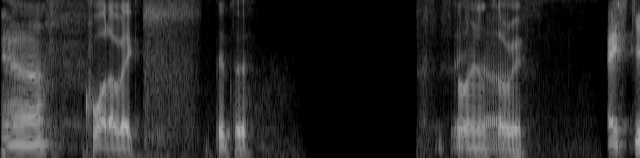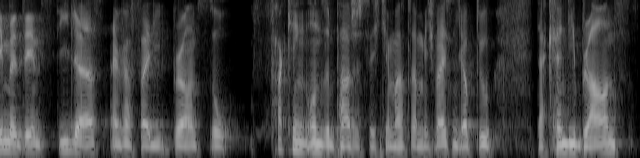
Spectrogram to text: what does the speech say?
ja, Quarterback. Bitte. das ist Sorry, echt not sorry. Ich gehe mit den Steelers, einfach weil die Browns so fucking unsympathisch sich gemacht haben. Ich weiß nicht, ob du, da können die Browns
